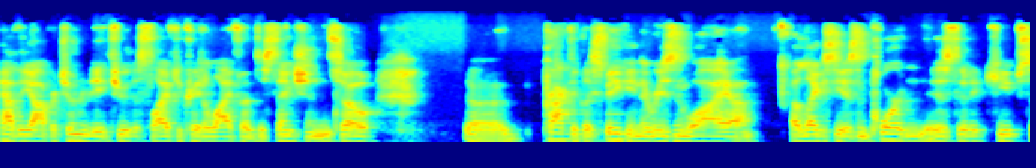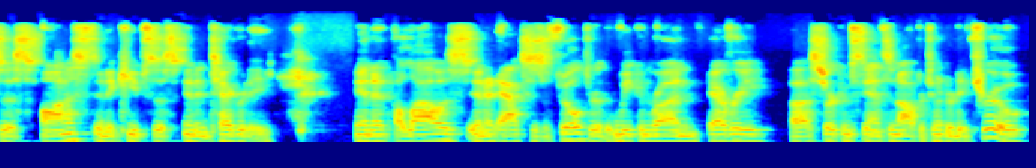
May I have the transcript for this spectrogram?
have the opportunity through this life to create a life of distinction. So, uh, practically speaking, the reason why uh, a legacy is important is that it keeps us honest and it keeps us in integrity. And it allows and it acts as a filter that we can run every uh, circumstance and opportunity through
